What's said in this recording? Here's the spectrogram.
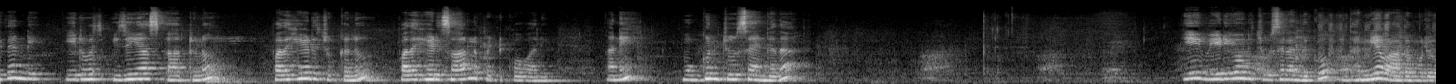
ఇదండి ఈరోజు విజయాస్ ఆర్ట్లో పదిహేడు చుక్కలు పదిహేడు సార్లు పెట్టుకోవాలి అని ముగ్గును చూసాం కదా. ఈ వీడియోని చూసినందుకు ధన్యవాదములు.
